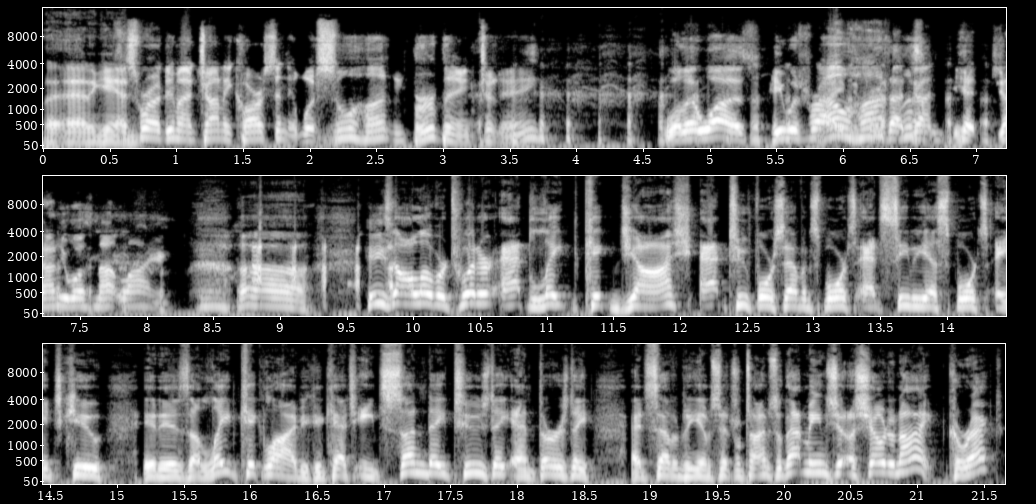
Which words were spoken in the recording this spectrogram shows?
and again, That's where I do my Johnny Carson. It was so hot in Burbank today. Well, it was. He was right. How hot turns was John, yeah, Johnny was not lying. uh, he's all over Twitter at Late Kick Josh, at 247 Sports, at CBS Sports HQ. It is a Late Kick Live. You can catch each Sunday, Tuesday, and Thursday at 7 p.m. Central Time. So that means a show tonight, correct?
